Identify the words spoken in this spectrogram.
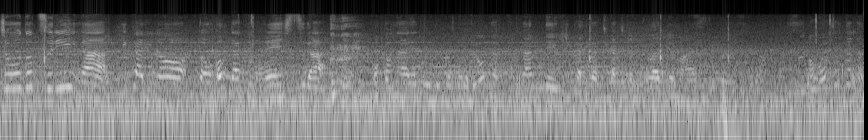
ちょうどツリーが光のと音楽の演出が行われているところで音楽になって光がチカチカ光ってます。終わっちゃったの。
